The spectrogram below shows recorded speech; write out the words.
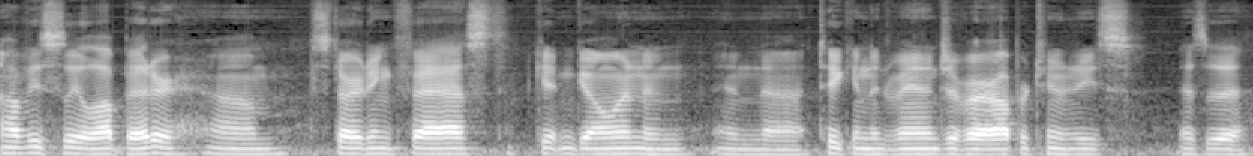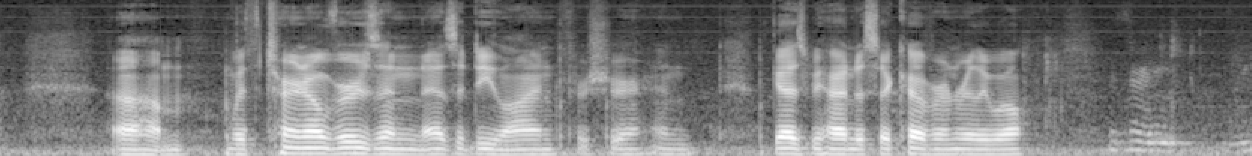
obviously a lot better. Um, starting fast, getting going, and and uh, taking advantage of our opportunities as a um, with turnovers and as a D line for sure. And the guys behind us are covering really well. Is there any reason you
